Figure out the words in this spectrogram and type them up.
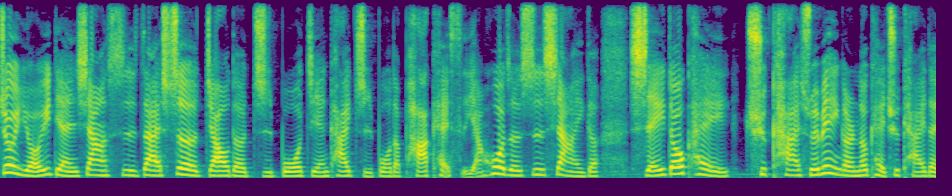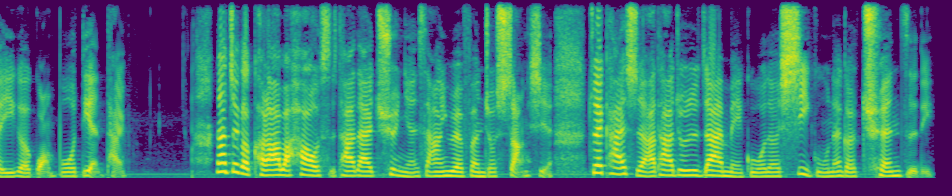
就有一点像是在社交的直播间开直播的 podcast 一样，或者是像一个谁都可以去开，随便一个人都可以去开的一个广播电台。那这个 Clubhouse 它在去年三月份就上线，最开始啊，它就是在美国的戏骨那个圈子里，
